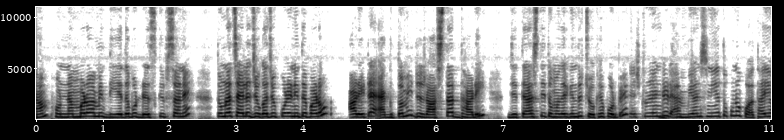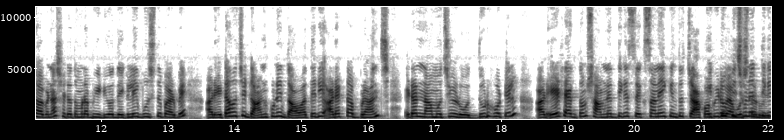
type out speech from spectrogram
নাম ফোন নাম্বারও আমি দিয়ে দেবো ডেসক্রিপশানে তোমরা চাইলে যোগাযোগ করে নিতে পারো। আর এটা একদমই রাস্তার ধারেই যেতে আসতেই তোমাদের কিন্তু চোখে পড়বে। রেস্টুরেন্টের অ্যাম্বিয়েন্স নিয়ে তো কোনো কথাই হবে না সেটা তোমরা ভিডিও দেখলেই বুঝতে পারবে। আর এটা হচ্ছে ডানকুনি দাওয়াতেরই আরেকটা ব্রাঞ্চ এটার নাম হচ্ছে রোদ্দুর হোটেল। আর এর একদম সামনের দিকে সেকশনেই কিন্তু চা কফিরও পিছনের দিকে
